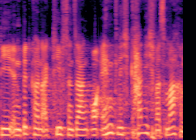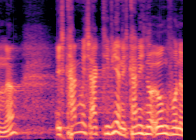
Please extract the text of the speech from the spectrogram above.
die in Bitcoin aktiv sind, sagen, oh, endlich kann ich was machen. Ne? Ich kann mich aktivieren. Ich kann nicht nur irgendwo eine,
